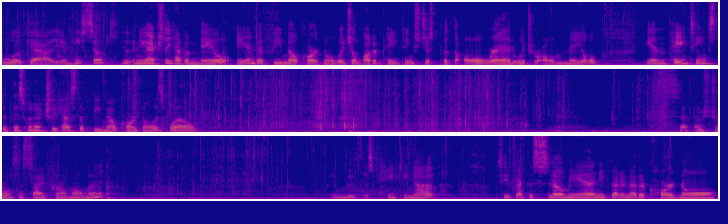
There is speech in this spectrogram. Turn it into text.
Look at him. He's so cute. And you actually have a male and a female cardinal, which a lot of paintings just put the all red, which are all male. in paintings, but this one actually has the female cardinal as well. Set those drills aside for a moment. move this painting up. So you've got the snowman, you've got another cardinal,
